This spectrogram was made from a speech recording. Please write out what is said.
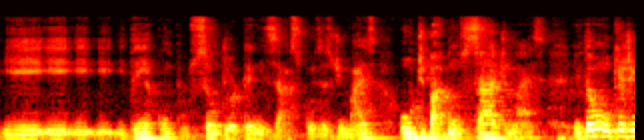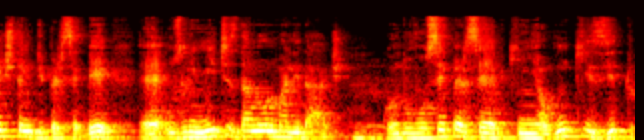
e, e, e- e tem a compulsão de organizar as coisas demais ou de bagunçar demais. Então, o que a gente tem de perceber é os limites da normalidade. Quando você percebe que em algum quesito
